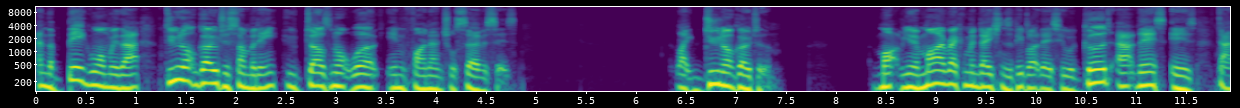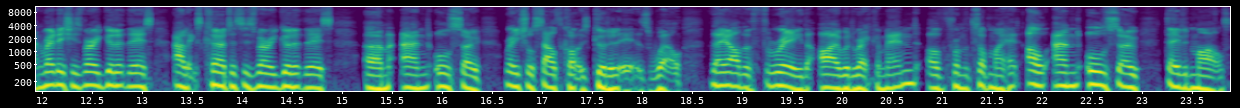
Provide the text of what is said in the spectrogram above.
And the big one with that, do not go to somebody who does not work in financial services. Like, do not go to them my, you know, my recommendations of people like this who are good at this is Dan Reddish is very good at this, Alex Curtis is very good at this, um, and also Rachel Southcott is good at it as well. They are the three that I would recommend of from the top of my head. Oh, and also David Miles,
